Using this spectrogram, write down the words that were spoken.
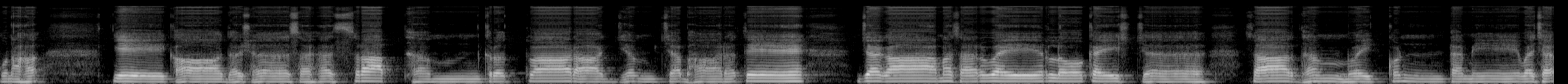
पुनः एकादशसहस्राब्दं कृत्वा राज्यं च भारते जगाम सर्वैर्लोकैश्च सार्धं वैकुण्ठमेव च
